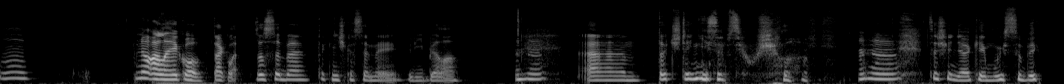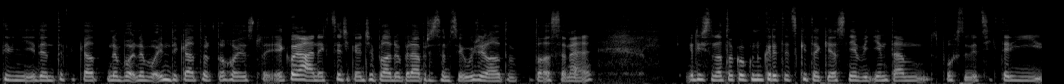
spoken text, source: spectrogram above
hmm. No ale jako takhle, za sebe ta knížka se mi líbila. Mm-hmm. Um, to čtení jsem si užila. Mm-hmm. Což je nějaký můj subjektivní identifikát nebo, nebo indikátor toho, jestli, jako já nechci říkat, že byla dobrá, protože jsem si užila, to, to asi ne. Když se na to kouknu kriticky, tak jasně vidím tam spoustu věcí, které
